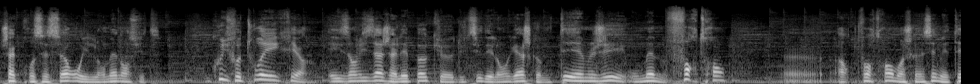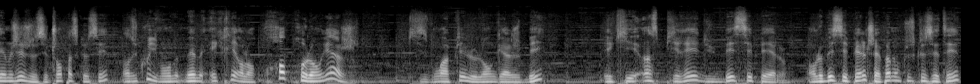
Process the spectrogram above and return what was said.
chaque processeur où ils l'emmènent ensuite. Du coup, il faut tout réécrire. Et ils envisagent à l'époque euh, d'utiliser des langages comme TMG ou même Fortran. Euh, alors Fortran, moi je connaissais, mais TMG, je sais toujours pas ce que c'est. Alors du coup, ils vont même écrire leur propre langage, qu'ils vont appeler le langage B, et qui est inspiré du BCPL. Alors le BCPL, je savais pas non plus ce que c'était,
